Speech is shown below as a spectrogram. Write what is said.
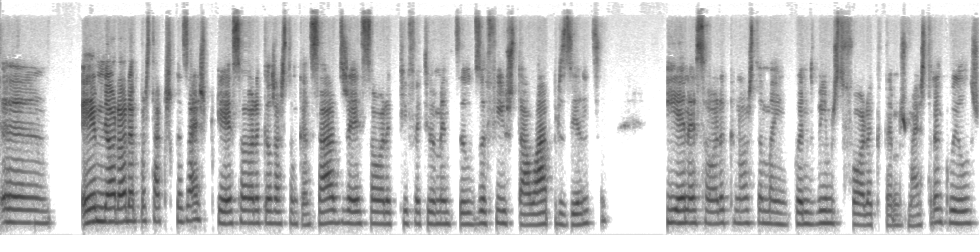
Uh, é a melhor hora para estar com os casais, porque é essa hora que eles já estão cansados, é essa hora que efetivamente o desafio está lá presente, e é nessa hora que nós também, quando vimos de fora, que estamos mais tranquilos,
